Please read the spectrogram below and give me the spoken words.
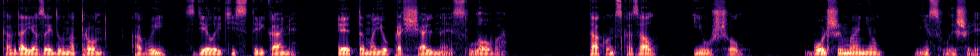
когда я зайду на трон, а вы сделаетесь стариками. Это мое прощальное слово. Так он сказал и ушел. Больше мы о нем не слышали.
